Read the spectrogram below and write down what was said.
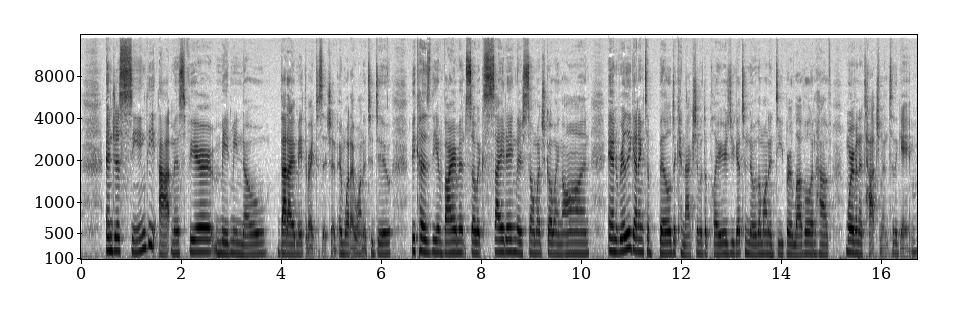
And just seeing the atmosphere made me know that I made the right decision and what I wanted to do because the environment's so exciting. There's so much going on, and really getting to build a connection with the players. You get to know them on a deeper level and have more of an attachment to the game.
